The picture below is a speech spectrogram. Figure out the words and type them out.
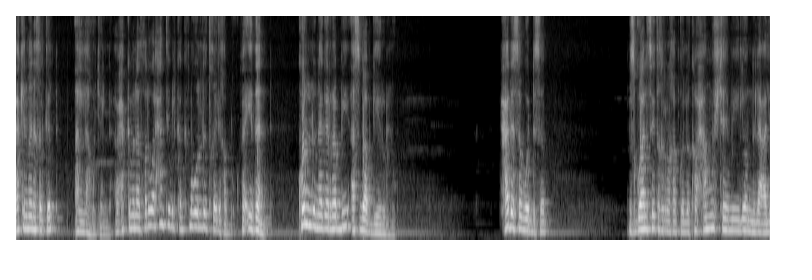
ላኪን መን ይኽልክል ኣላሁ ጀለ ኣብ ሕክምና ትኸዱ ዋላ ሓንቲ የብልካን ክትመወልድ ትኽእል ኢኻ ብልኡ ፈኢዘን ኩሉ ነገር ረቢ ኣስባብ ገይሩሉ ሓደ ሰብ ወዲ ሰብ ምስ ጓል ኣንስተይቲ ክራኸብ ከሎ ካብ ሓሙሽተ ሚልዮን ንላዕሊ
